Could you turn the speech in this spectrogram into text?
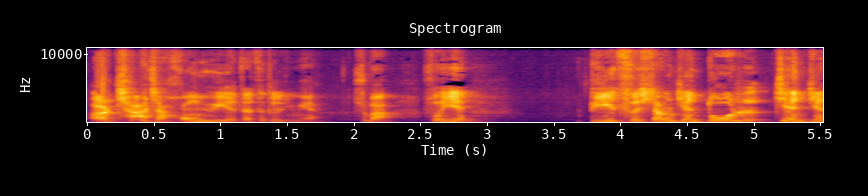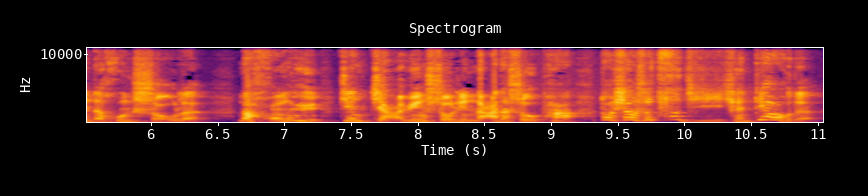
而恰恰红玉也在这个里面，是吧？所以彼此相见多日，渐渐的混熟了。那红玉见贾云手里拿的手帕，倒像是自己以前掉的，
